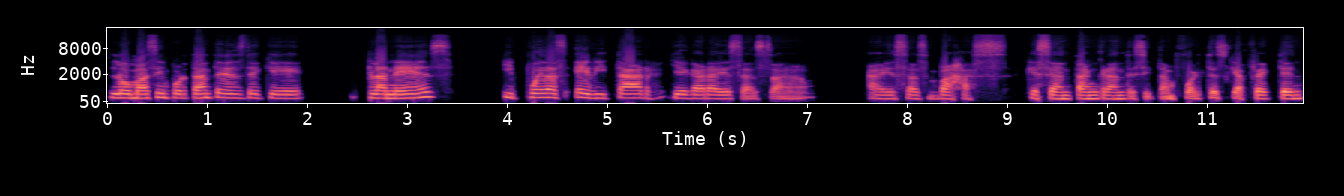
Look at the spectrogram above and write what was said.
Lo más importante es de que planees y puedas evitar llegar a esas, a esas bajas que sean tan grandes y tan fuertes que afecten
